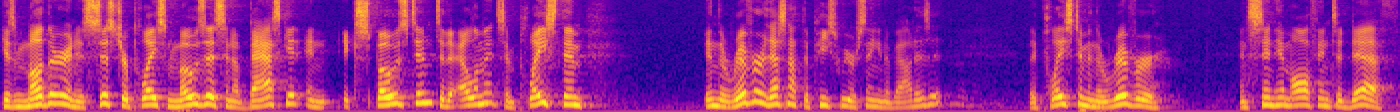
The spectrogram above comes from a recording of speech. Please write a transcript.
his mother and his sister placed Moses in a basket and exposed him to the elements and placed them in the river. That's not the piece we were singing about, is it? They placed him in the river and sent him off into death.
